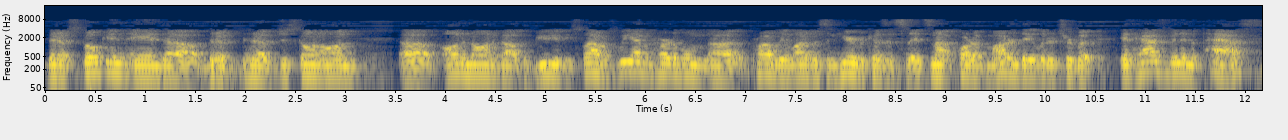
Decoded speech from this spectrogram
that have spoken and uh, that have that have just gone on uh, on and on about the beauty of these flowers. We haven't heard of them, probably a lot of us in here, because it's it's not part of modern day literature, but it has been in the past.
